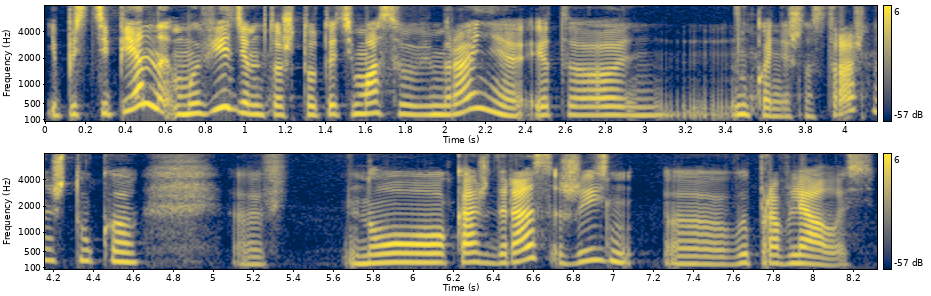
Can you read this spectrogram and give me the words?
И постепенно мы видим то, что вот эти массовые вымирания, это, ну, конечно, страшная штука, э, но каждый раз жизнь э, выправлялась.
